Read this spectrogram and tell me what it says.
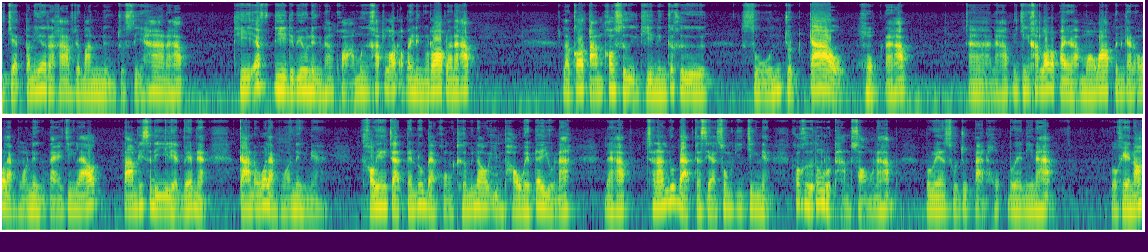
1.47 ตอนนี้ราคาปัจจุบัน 1.45 นะครับ TFDW1 ทางขวามือคัดลอตออกไป 1 รอบแล้วนะครับ แล้วก็ตามเข้าซื้ออีกทีหนึ่งก็คือ 0.96 นะครับ อ่านะครับจริงๆคัดลอตออกไปแบบมองว่าเป็นการโอเวอร์แลปหัวหนึ่งแต่จริงๆแล้วตามทฤษฎีเลียดเวฟเนี่ยการโอเวอร์แลปหัวหนึ่งเนี่ยเขายังจัดเป็นรูปแบบของ Terminal Impulse Wave ได้อยู่นะนะครับฉะนั้นรูปแบบจะเสียทรงจริงๆเนี่ยก็คือต้องหลุดฐาน 2 นะครับ บริเวณ 0.86 บริเวณนี้นะฮะโอเคเนาะ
